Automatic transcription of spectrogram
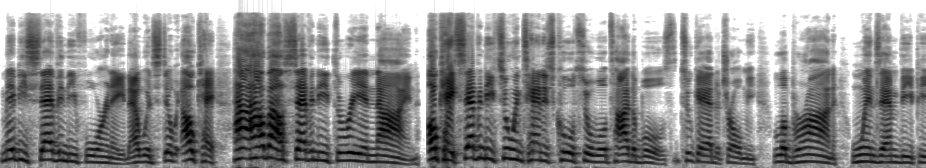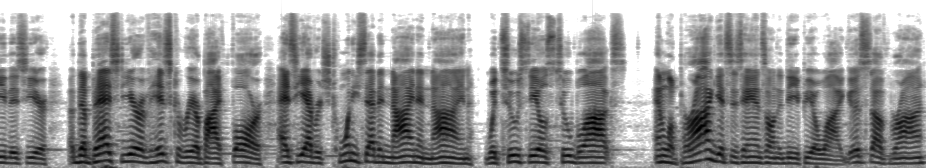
maybe 74 and 8 that would still be okay how, how about 73 and 9 okay 72 and 10 is cool too we'll tie the bulls. 2k had to troll me. Lebron wins mvp this year the best year of his career by far as he averaged 27 9 and 9 with two steals two blocks and LeBron gets his hands on a DPOY. Good stuff, Bron.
